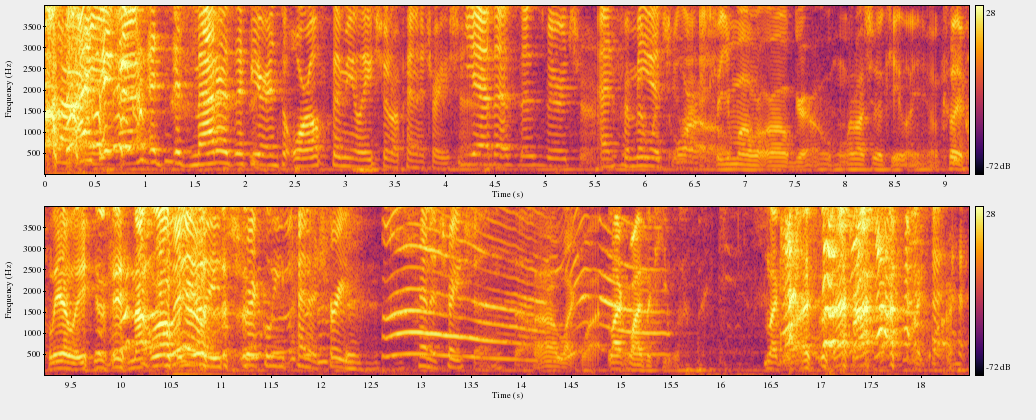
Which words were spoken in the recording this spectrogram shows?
I think it, it matters if you're into oral stimulation or penetration. Yeah, that that's very true. And for Depends me, it's you like. oral. So you're more of an oral girl. What about you, Akila? You know, cle- clearly, not oral. Literally strictly penetrate penetration. So. Uh, likewise, likewise, Akila. Likewise, likewise.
